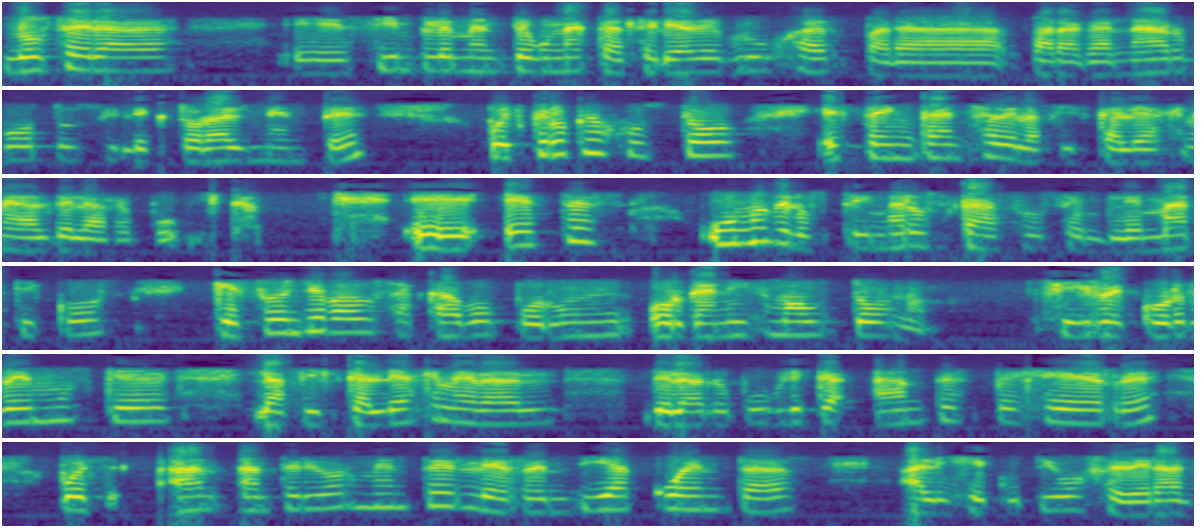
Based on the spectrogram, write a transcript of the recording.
no será eh, simplemente una cacería de brujas para, para ganar votos electoralmente, pues creo que justo está en cancha de la Fiscalía General de la República. Eh, este es uno de los primeros casos emblemáticos que son llevados a cabo por un organismo autónomo. Si recordemos que la Fiscalía General de la República, antes PGR, pues anteriormente le rendía cuentas al Ejecutivo Federal.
